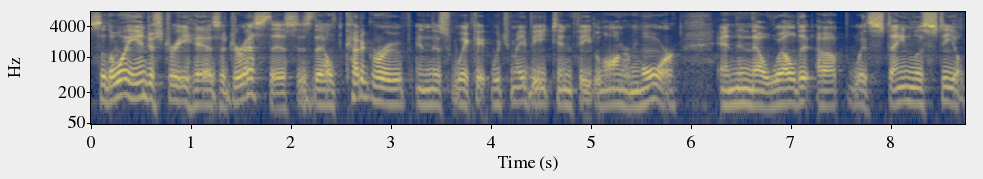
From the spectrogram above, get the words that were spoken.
So the way industry has addressed this is they'll cut a groove in this wicket, which may be 10 feet long or more, and then they'll weld it up with stainless steel.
